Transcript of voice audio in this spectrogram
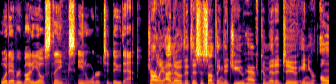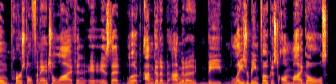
what everybody else thinks in order to do that. Charlie, I know that this is something that you have committed to in your own personal financial life, and is that look, I'm gonna I'm gonna be laser beam focused on my goals,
